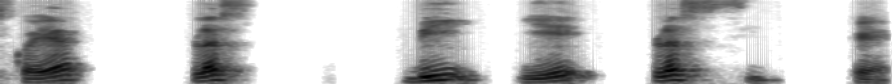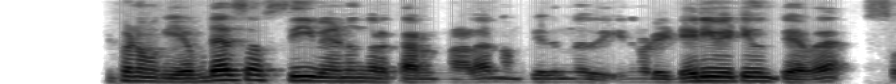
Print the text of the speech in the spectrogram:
square plus B A plus C okay இப்போ நமக்கு எஃப் டேஸ் ஆஃப் சி வேணுங்கிற காரணனால நமக்கு இது என்னது? இதனுடைய டெரிவேட்டிவும் தேவை. So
